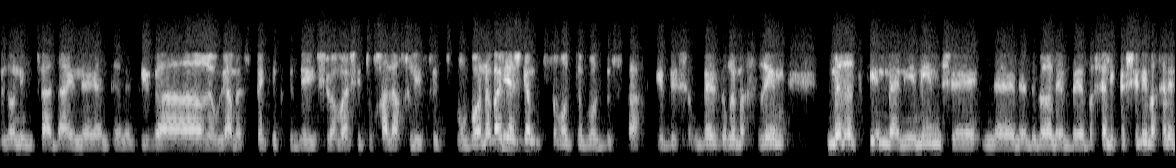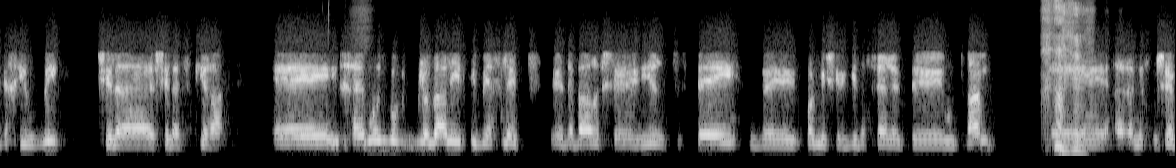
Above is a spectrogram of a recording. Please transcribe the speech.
ולא נמצא עדיין אה, אלטרנטיבה ראויה מספקת כדי שממש היא תוכל להחליף את בורגון, אבל יש גם בשורות טובות בסך, יש הרבה אזורים אחרים מרתקים, מעניינים, שנדבר עליהם בחלק השני, בחלק החיובי של, של הסקירה. Uh, התחממות גלובלית היא בהחלט דבר ש-here to stay, וכל מי שיגיד אחרת הוא טראמפ. אה, אני חושב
